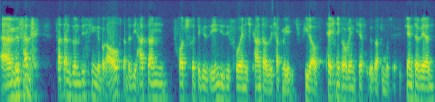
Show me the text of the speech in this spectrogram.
Ähm, es, hat, es hat dann so ein bisschen gebraucht, aber sie hat dann Fortschritte gesehen, die sie vorher nicht kannte. Also ich habe mich viel auf Technik orientiert gesagt, du musst effizienter werden.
